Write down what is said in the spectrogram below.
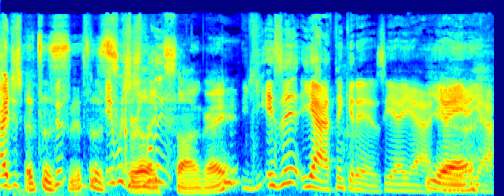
I just it's a th- it's a it was just really- song, right? is it? Yeah i think it is. Yeah yeah yeah yeah. Yeah. yeah,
